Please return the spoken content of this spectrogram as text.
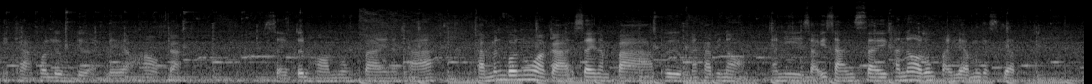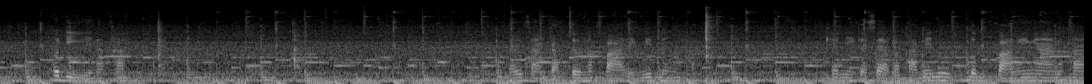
นี่ค่ะพอเริ่มเดือดแล้วเอากะ ใส่ต้นหอมลงไปนะคะถ้ามันบ่นัวกะใส่น้ำปลาเพิ่มนะคะพี่น้อง อันนี้สาวอีสานใส่ขานอลงไปแล้วมันก็แบบพอดีนะคะสาวอีสานกะเติมน้ำปลาอีกนิดนึงค่ะ แค่นี้ก็แซ่บแล้วค่ะเมนูต้มปลาง่ายๆนะคะ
